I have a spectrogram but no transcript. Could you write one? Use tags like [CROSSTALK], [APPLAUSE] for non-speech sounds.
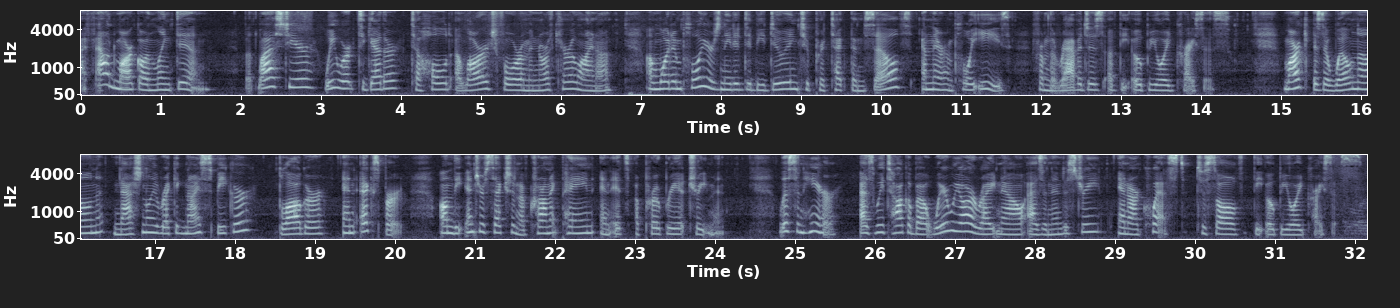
I found Mark on LinkedIn, but last year we worked together to hold a large forum in North Carolina on what employers needed to be doing to protect themselves and their employees from the ravages of the opioid crisis. Mark is a well known, nationally recognized speaker, blogger, and expert on the intersection of chronic pain and its appropriate treatment. Listen here as we talk about where we are right now as an industry and our quest to solve the opioid crisis.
